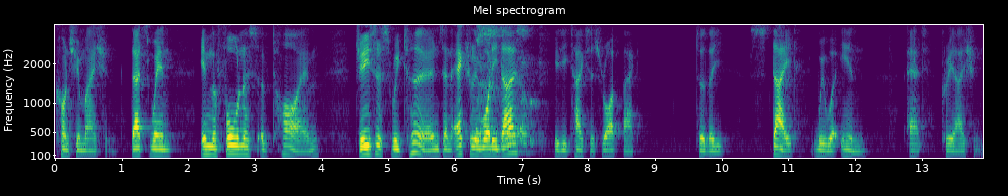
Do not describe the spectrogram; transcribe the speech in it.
consummation. That's when, in the fullness of time, Jesus returns, and actually, what he does is he takes us right back to the state we were in at creation.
